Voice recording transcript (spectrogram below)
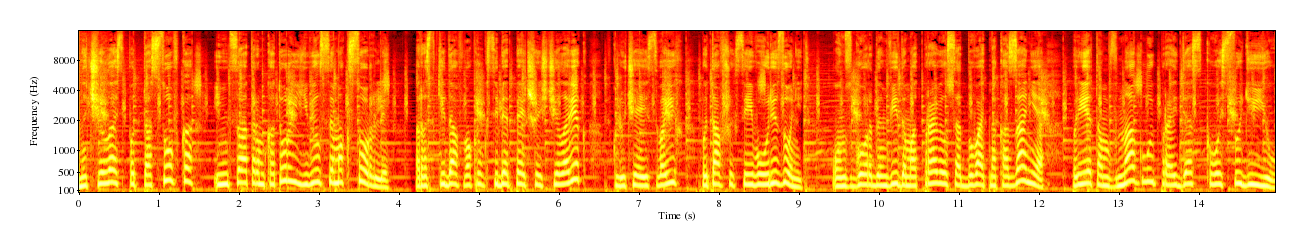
Началась подтасовка, инициатором которой явился Максорли, раскидав вокруг себя 5-6 человек, включая и своих, пытавшихся его урезонить. Он с гордым видом отправился отбывать наказание, при этом в наглую пройдя сквозь судью.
